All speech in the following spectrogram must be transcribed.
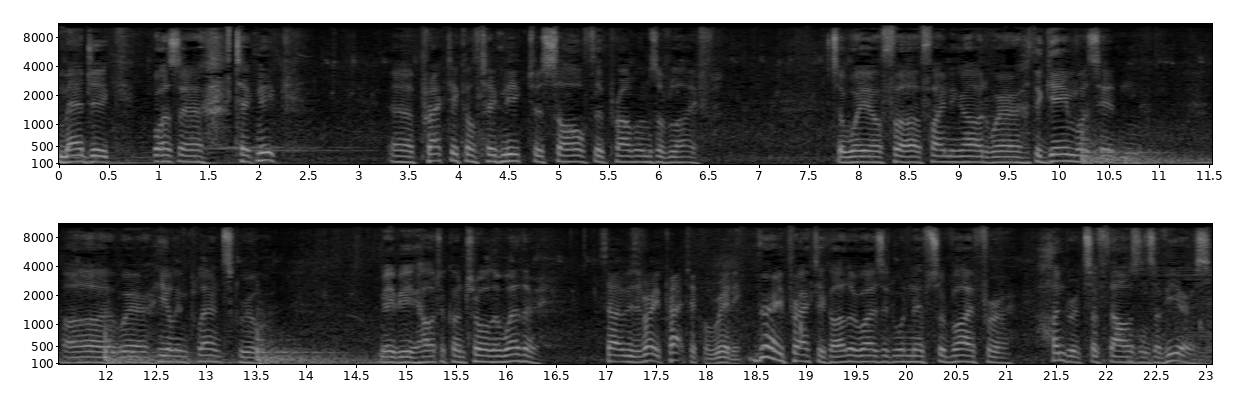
Magic was a technique, a practical technique to solve the problems of life. It's a way of uh, finding out where the game was hidden, uh, where healing plants grew, maybe how to control the weather. So it was very practical, really. Very practical, otherwise it wouldn't have survived for hundreds of thousands of years.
